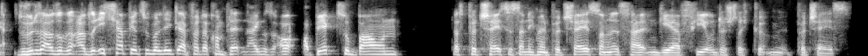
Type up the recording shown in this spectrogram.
Ja, du würdest also, also ich habe jetzt überlegt, einfach da komplett ein eigenes Objekt zu bauen. Das Purchase ist dann nicht mehr ein Purchase, sondern ist halt ein GA4-Purchase.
